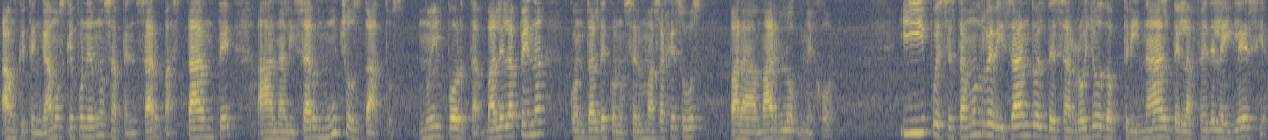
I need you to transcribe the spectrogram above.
Aunque tengamos que ponernos a pensar bastante, a analizar muchos datos. No importa, vale la pena con tal de conocer más a Jesús para amarlo mejor. Y pues estamos revisando el desarrollo doctrinal de la fe de la iglesia.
